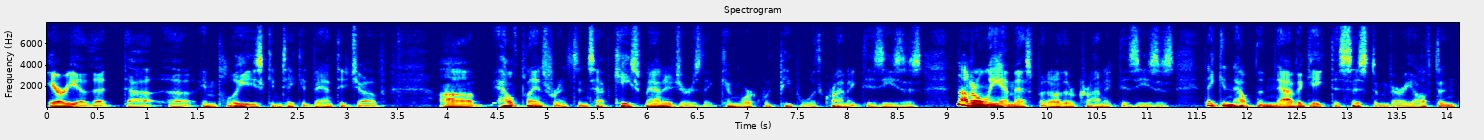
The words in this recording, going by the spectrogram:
area that uh, uh, employees can take advantage of. Uh, health plans, for instance, have case managers that can work with people with chronic diseases, not only MS, but other chronic diseases. They can help them navigate the system. Very often,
